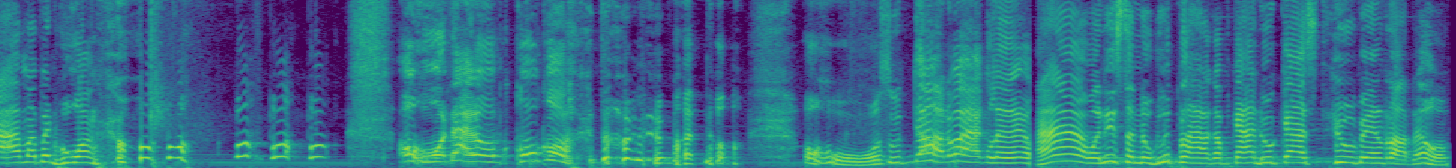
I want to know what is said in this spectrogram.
ตามมาเป็นพวงโอ้โหได้แล้วโคโก้ตัวเลยปัดโตโอ้โห สุดยอดมากเลยอ่าวันนี้สนุกหรือเปล่ากับการดูการสติลเบนรอดนะผม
